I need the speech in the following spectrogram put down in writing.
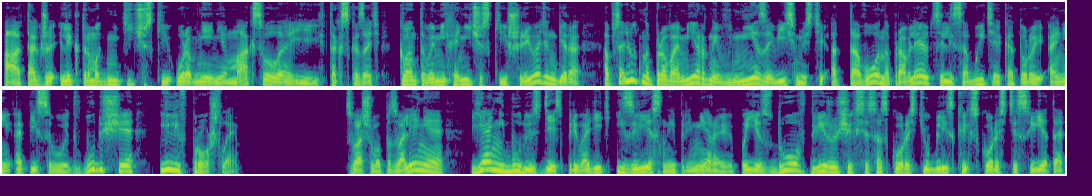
а также электромагнетические уравнения Максвелла и, так сказать, квантово-механические Шрёдингера абсолютно правомерны вне зависимости от того, направляются ли события, которые они описывают в будущее или в прошлое. С вашего позволения, я не буду здесь приводить известные примеры поездов, движущихся со скоростью близкой к скорости света,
